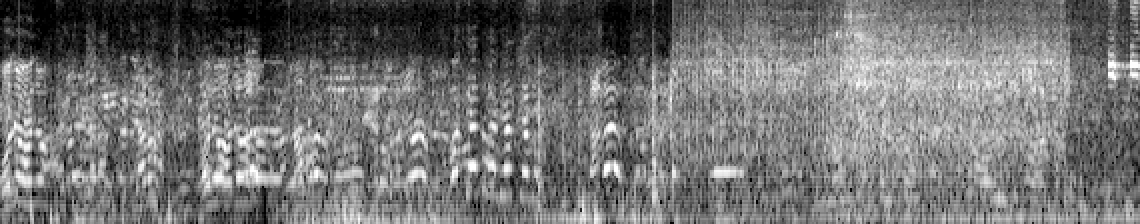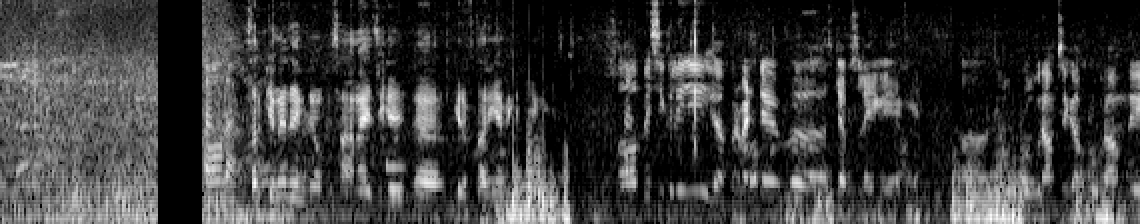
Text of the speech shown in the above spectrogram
हो जाओ हो जाओ। हो जाओ हो जाओ सर किमें देखते हो? किसान आए के गिरफ्तारियाँ भी कितनी हुई ਬੇਸਿਕਲੀ ਜੀ ਪ੍ਰੀਵੈਂਟਿਵ ਸਟੈਪਸ ਲਏ ਗਏ ਹੈਗੇ ਜੋ ਪ੍ਰੋਗਰਾਮ ਸੀਗਾ ਪ੍ਰੋਗਰਾਮ ਦੇ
